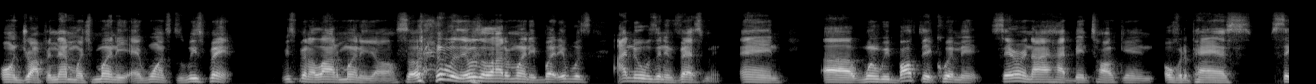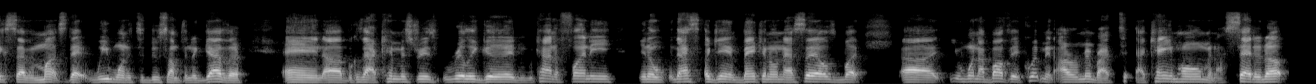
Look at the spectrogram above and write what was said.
on dropping that much money at once because we spent we spent a lot of money, y'all. So it was it was a lot of money, but it was I knew it was an investment. And uh, when we bought the equipment, Sarah and I had been talking over the past six seven months that we wanted to do something together, and uh, because our chemistry is really good, we're kind of funny, you know, that's again banking on ourselves. But uh, when I bought the equipment, I remember I, t- I came home and I set it up.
